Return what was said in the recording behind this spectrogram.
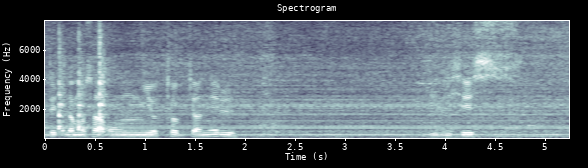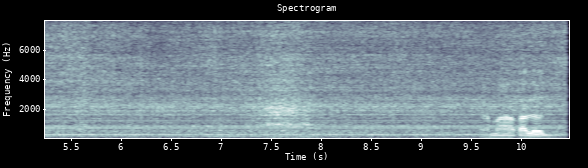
update lang mo sa akong YouTube channel. Genesis. Kaya mga kalods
